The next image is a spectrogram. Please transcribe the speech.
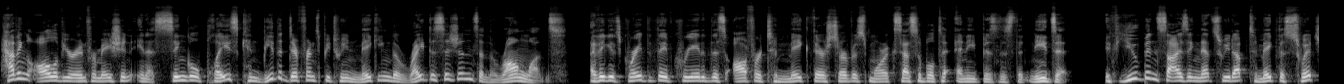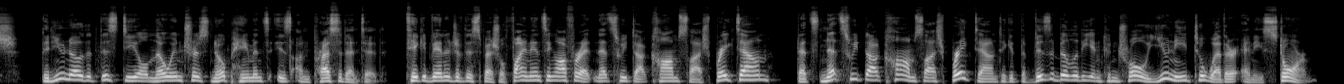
Having all of your information in a single place can be the difference between making the right decisions and the wrong ones. I think it's great that they've created this offer to make their service more accessible to any business that needs it. If you've been sizing NetSuite up to make the switch, then you know that this deal, no interest, no payments, is unprecedented. Take advantage of this special financing offer at netsuite.com/breakdown. That's netsuite.com slash breakdown to get the visibility and control you need to weather any storm.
